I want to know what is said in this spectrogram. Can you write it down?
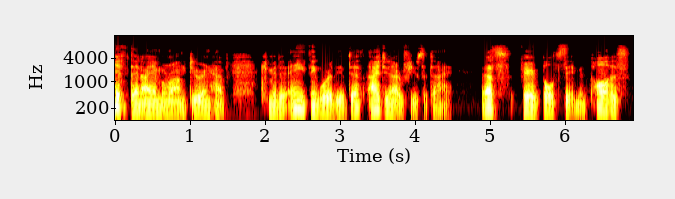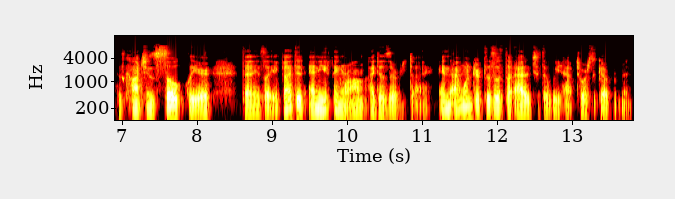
If then I am a wrongdoer and have committed anything worthy of death, I do not refuse to die. That's a very bold statement. Paul, his, his conscience is so clear that he's like, if I did anything wrong, I deserve to die. And I wonder if this is the attitude that we have towards the government.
